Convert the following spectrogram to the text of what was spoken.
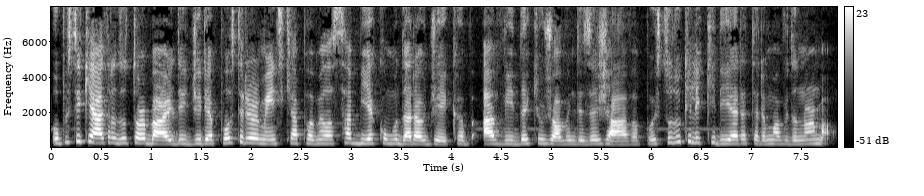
O psiquiatra Dr. Bardi diria posteriormente que a Pamela sabia como dar ao Jacob a vida que o jovem desejava, pois tudo o que ele queria era ter uma vida normal.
